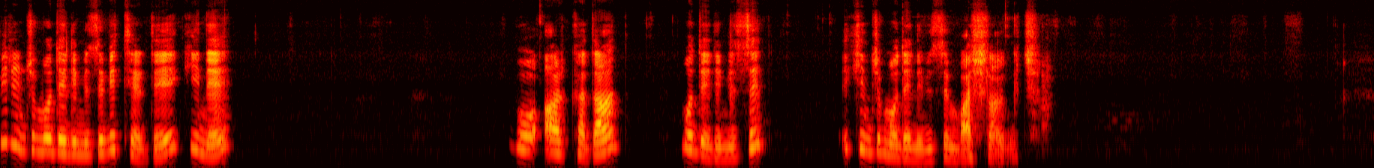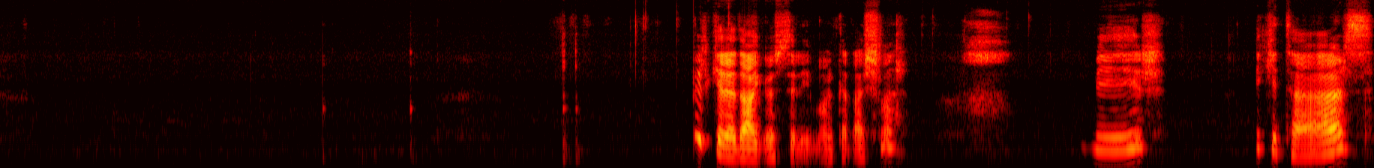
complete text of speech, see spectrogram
Birinci modelimizi bitirdik. Yine bu arkadan modelimizin ikinci modelimizin başlangıcı. Bir kere daha göstereyim arkadaşlar. Bir, iki ters.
